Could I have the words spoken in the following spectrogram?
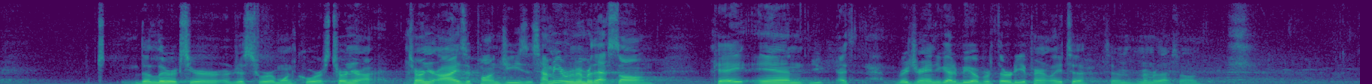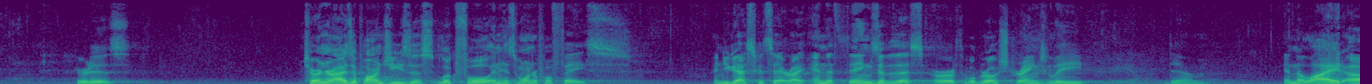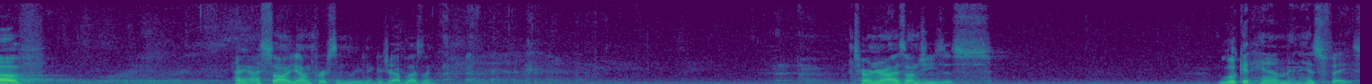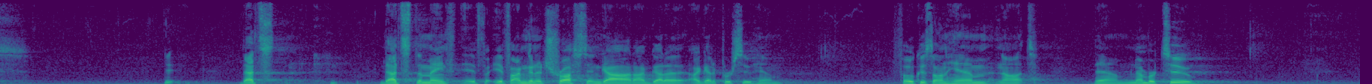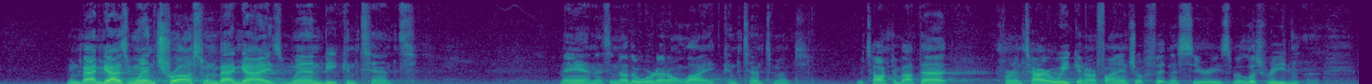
The lyrics here are just for one chorus. Turn your, turn your eyes upon Jesus. How many of you remember that song? Okay, and you, I, raise your hand. You got to be over 30 apparently to, to remember that song. Here it is. Turn your eyes upon Jesus, look full in his wonderful face. And you guys could say it, right? And the things of this earth will grow strangely dim. In the light of. Hey, I saw a young person reading it. Good job, Leslie. Turn your eyes on Jesus. Look at him and his face. That's, that's the main, if, if I'm going to trust in God, I've got to, I've got to pursue him. Focus on him, not them. Number two, when bad guys win, trust. When bad guys win, be content. Man, that's another word I don't like contentment. We talked about that for an entire week in our financial fitness series, but let's read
